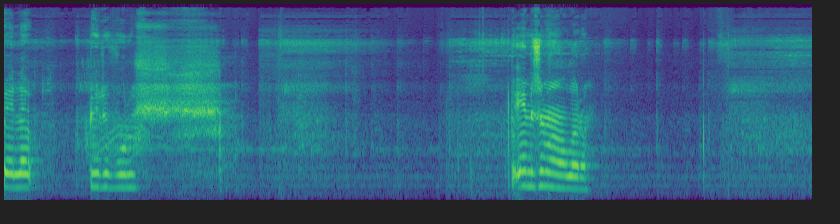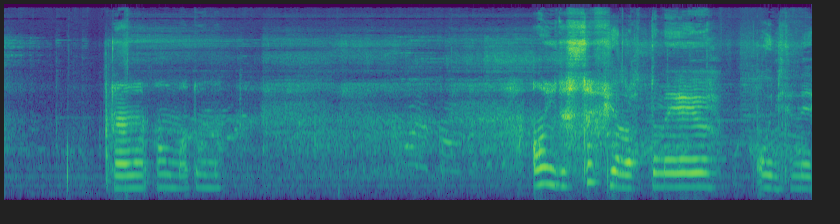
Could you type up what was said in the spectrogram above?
belə bir vuruş Bu emzi mən alaram. Gələn almadı ama. Ay da səhv yarattım ey. Ultini.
